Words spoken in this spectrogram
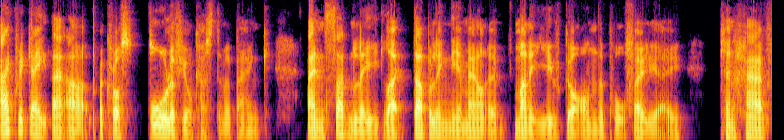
aggregate that up across all of your customer bank and suddenly like doubling the amount of money you've got on the portfolio can have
